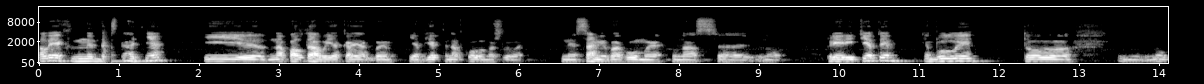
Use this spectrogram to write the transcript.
Але їх недостатньо, і на Полтаву, яка якби і об'єкти навколо, можливо, не самі вагомі у нас е, ну, пріоритети були, то ну,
